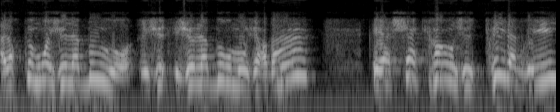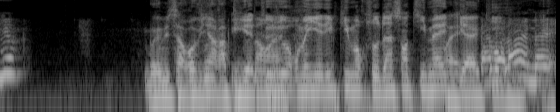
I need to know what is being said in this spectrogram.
alors que moi, je laboure, je, je laboure mon jardin, et à chaque rang, je trie la vrille. Oui, mais ça revient Il y a rapidement. toujours, mais il y a des petits morceaux d'un centimètre. il y a Ben qui- voilà, mais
